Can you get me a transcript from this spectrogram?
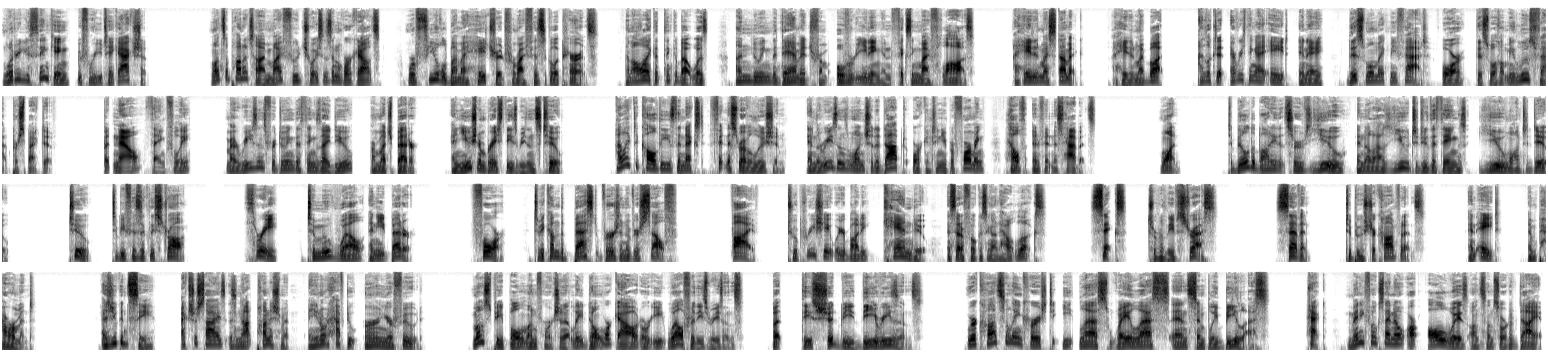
What are you thinking before you take action? Once upon a time, my food choices and workouts were fueled by my hatred for my physical appearance, and all I could think about was undoing the damage from overeating and fixing my flaws. I hated my stomach. I hated my butt. I looked at everything I ate in a this will make me fat or this will help me lose fat perspective. But now, thankfully, my reasons for doing the things I do are much better, and you should embrace these reasons too. I like to call these the next fitness revolution and the reasons one should adopt or continue performing health and fitness habits. 1. To build a body that serves you and allows you to do the things you want to do. 2. To be physically strong. 3. To move well and eat better. 4. To become the best version of yourself. 5. To appreciate what your body can do instead of focusing on how it looks. 6. To relieve stress. 7. To boost your confidence. And 8. Empowerment. As you can see, exercise is not punishment and you don't have to earn your food. Most people, unfortunately, don't work out or eat well for these reasons, but these should be the reasons. We're constantly encouraged to eat less, weigh less, and simply be less. Heck, Many folks I know are always on some sort of diet.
